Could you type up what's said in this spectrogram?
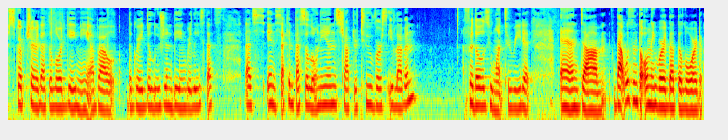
scripture that the Lord gave me about the great delusion being released. That's that's in Second Thessalonians chapter 2 verse 11 for those who want to read it. And um, that wasn't the only word that the Lord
